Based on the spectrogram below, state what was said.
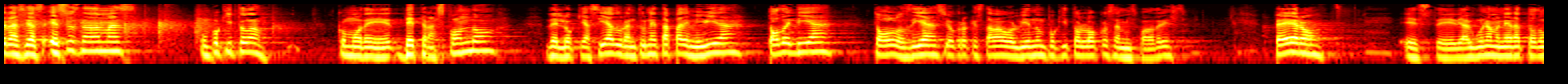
Gracias. Eso es nada más un poquito como de, trasfondo de lo que hacía durante una etapa de mi vida, todo el día, todos los días. Yo creo que estaba volviendo un poquito locos a mis padres. Pero, este, de alguna manera todo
